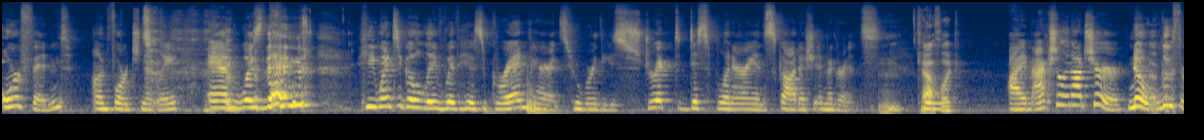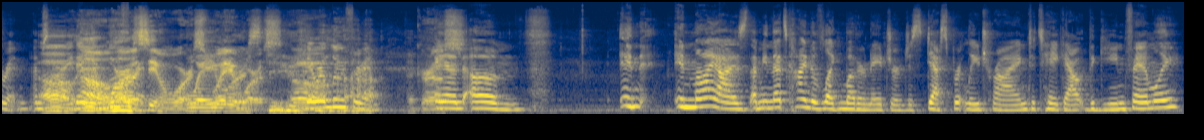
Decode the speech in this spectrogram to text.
orphaned, unfortunately, and was then he went to go live with his grandparents, who were these strict disciplinarian Scottish immigrants. Mm. Catholic. I'm actually not sure. No, Lutheran. I'm sorry. Oh, they Oh, were well, Lutheran. that's even worse. Way Way, worse, worse. dude. They were Lutheran. gross. And um in in my eyes, I mean that's kind of like Mother Nature just desperately trying to take out the Gein family.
